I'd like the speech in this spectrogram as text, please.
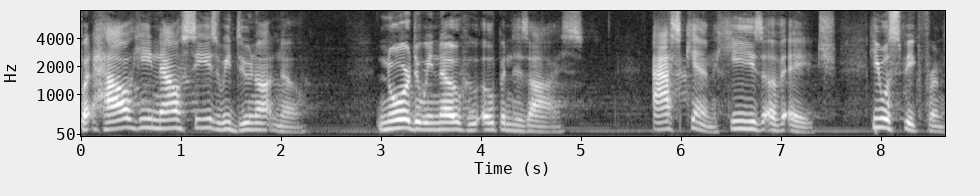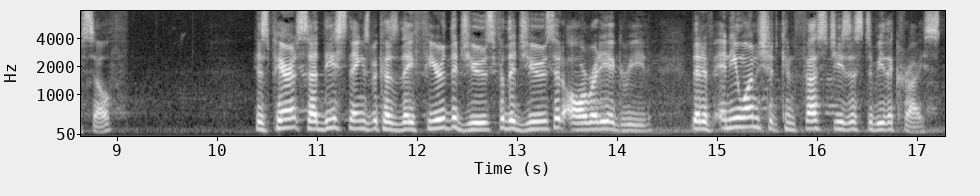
But how he now sees, we do not know, nor do we know who opened his eyes. Ask him, he's of age. He will speak for himself. His parents said these things because they feared the Jews, for the Jews had already agreed that if anyone should confess Jesus to be the Christ,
